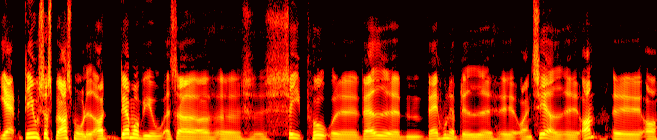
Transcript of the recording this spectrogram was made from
Ja, det er jo så spørgsmålet, og der må vi jo altså øh, se på, øh, hvad, øh, hvad hun er blevet øh, orienteret øh, om, øh, og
